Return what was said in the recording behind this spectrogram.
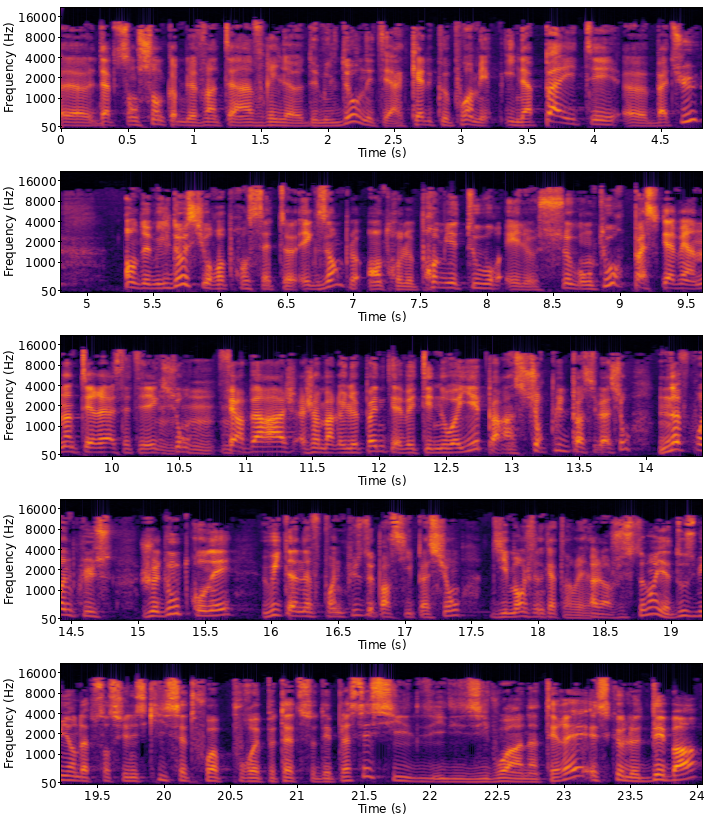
euh, d'abstention comme le 21 avril 2002. On était à quelques points, mais il n'a pas été euh, battu. En 2002, si on reprend cet euh, exemple, entre le premier tour et le second tour, parce qu'il y avait un intérêt à cette élection, faire barrage à Jean-Marie Le Pen qui avait été noyé par un surplus de participation, 9 points de plus. Je doute qu'on ait 8 à 9 points de plus de participation dimanche 24 avril. Alors justement, il y a 12 millions d'abstentionnistes qui, cette fois, pourraient peut-être se déplacer s'ils ils y voient un intérêt. Est-ce que le débat,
